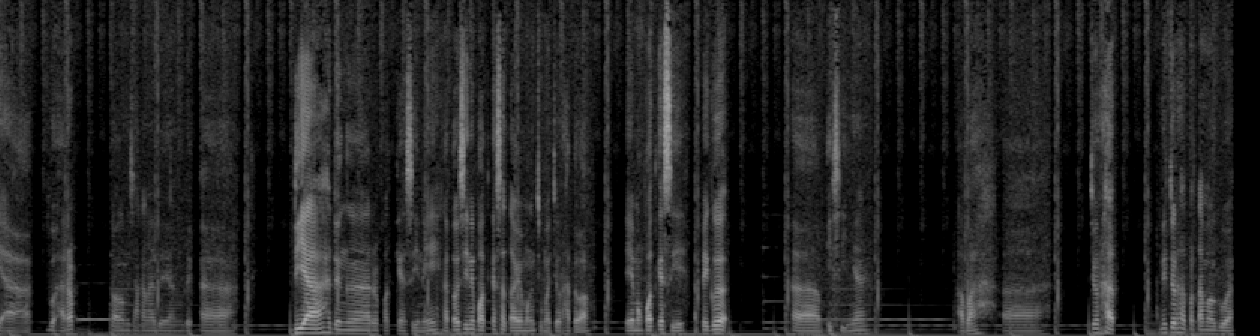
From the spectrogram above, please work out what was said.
Ya gue harap kalau misalkan ada yang uh, dia denger podcast ini nggak tahu sih ini podcast atau emang cuma curhat doang. Ya emang podcast sih tapi gue uh, isinya apa uh, curhat ini curhat pertama gue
